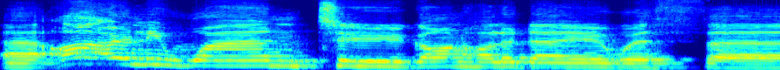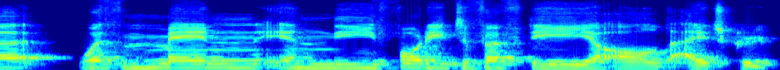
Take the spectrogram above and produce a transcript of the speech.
uh, I only want to go on holiday with uh, with men in the forty to fifty year old age group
